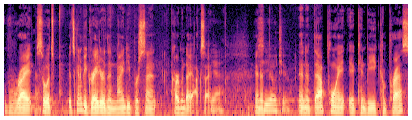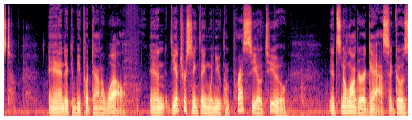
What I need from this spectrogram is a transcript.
Right. So it's, it's going to be greater than 90% carbon dioxide. Yeah. And CO2. At, and at that point, it can be compressed and it can be put down a well. And the interesting thing when you compress CO2, it's no longer a gas. It goes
